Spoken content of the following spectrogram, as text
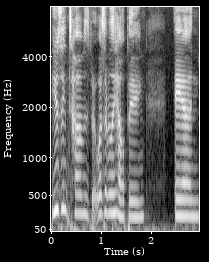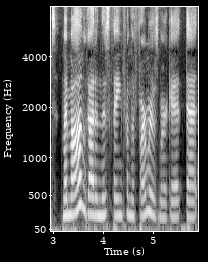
using Tums, but it wasn't really helping. And my mom got in this thing from the farmer's market that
